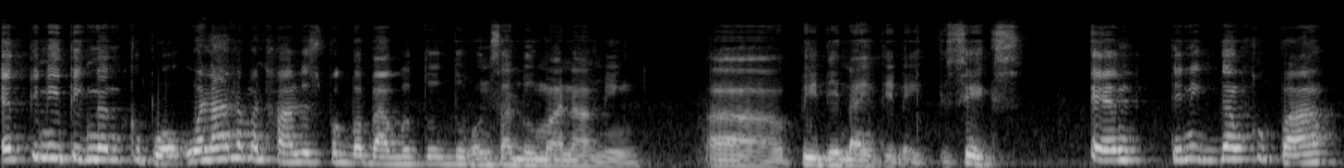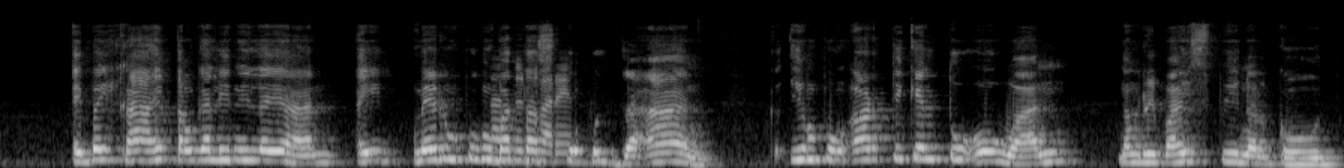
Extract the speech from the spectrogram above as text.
And tinitingnan ko po, wala naman halos pagbabago to doon sa luma naming ah, PD 1986. And tinignan ko pa, eh bay kahit tanggalin nila yan, ay meron pong Nandun batas po dyan. Yung pong Article 201 ng Revised Penal Code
